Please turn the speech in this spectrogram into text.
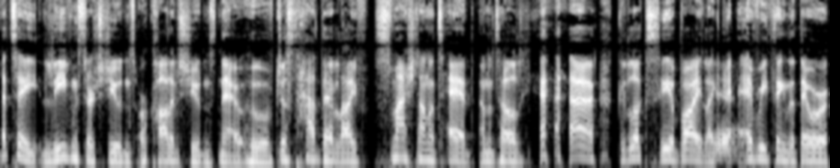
let's say, leaving cert students or college students now who have just had their life smashed on its head and are told, good luck, see you bye. Like yeah. everything that they were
